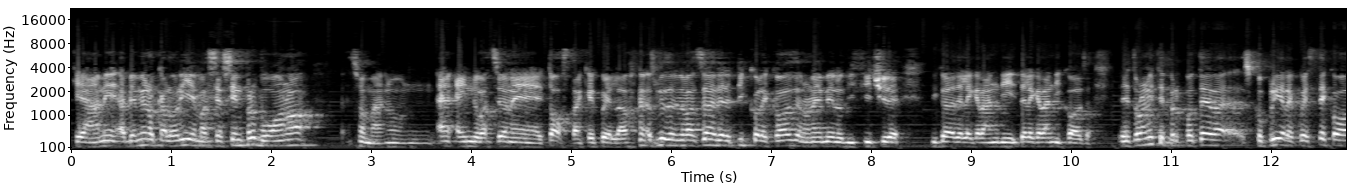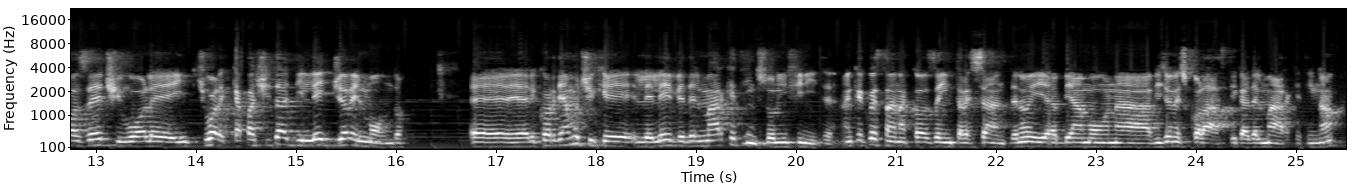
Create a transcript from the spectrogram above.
che abbia meno calorie ma sia sempre buono, insomma, non, è, è, innovazione tosta anche quella. L'innovazione delle piccole cose non è meno difficile di quella delle grandi, delle grandi cose. Naturalmente, per poter scoprire queste cose ci vuole, ci vuole capacità di leggere il mondo. Eh, ricordiamoci che le leve del marketing sono infinite, anche questa è una cosa interessante. Noi abbiamo una visione scolastica del marketing, no?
